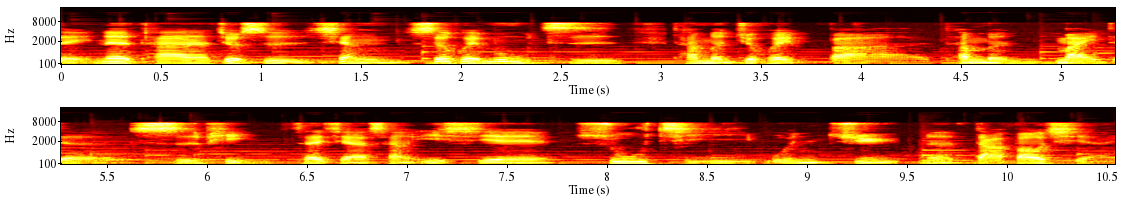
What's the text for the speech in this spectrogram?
对，那他就是向社会募资，他们就会把他们买的食品，再加上一些书籍、文具，那打包起来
